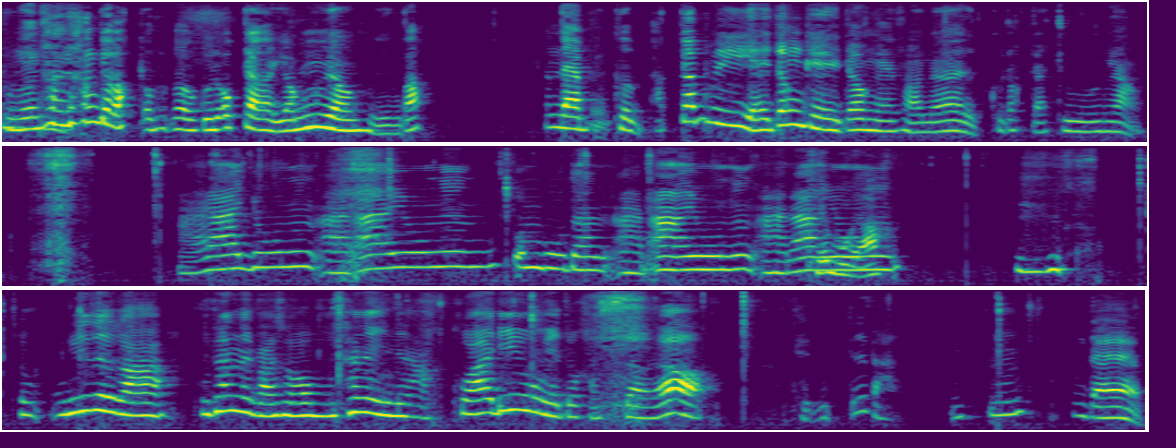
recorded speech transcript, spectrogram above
동영상이 한 개밖에 없어서 구독자가 0명인가? 근데 그 박자비 예정 계정에서는 구독자 2명. 알아요는 알아요는 껌보단 알아요는 알아요는 그게 뭐야? 저 우리들가 부산에 가서 부산에 있는 아쿠아리움에도 갔어요. 재밌더라. 응. 근데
